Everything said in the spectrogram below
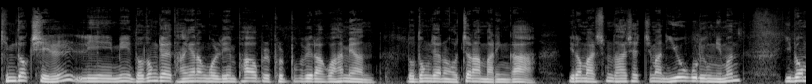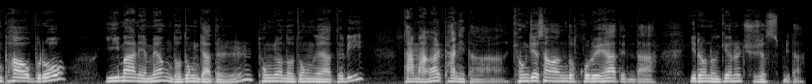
김덕실 님이 노동자의 당연한 권리인 파업을 불법이라고 하면 노동자는 어쩌란 말인가 이런 말씀도 하셨지만 2596님은 이번 파업으로 2만여 명 노동자들 동료 노동자들이 다 망할 판이다. 경제 상황도 고려해야 된다. 이런 의견을 주셨습니다.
